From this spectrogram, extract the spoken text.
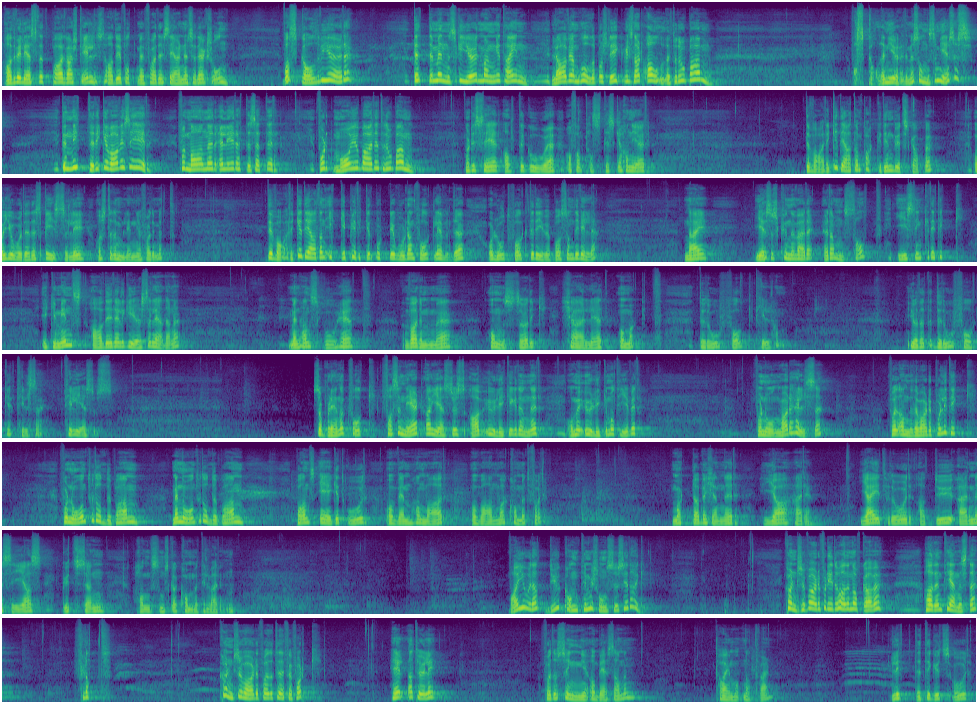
Hadde vi lest et par vers til, så hadde vi fått med fariseernes reaksjon. Hva skal vi gjøre? Dette mennesket gjør mange tegn. La vi ham holde på slik, vil snart alle tro på ham. Hva skal en gjøre med sånne som Jesus? Det nytter ikke hva vi sier, formaner eller irettesetter. Folk må jo bare tro på ham når de ser alt det gode og fantastiske han gjør. Det var ikke det at han pakket inn budskapet og gjorde det spiselig og strømlinjeformet. Det var ikke det at han ikke pirket borti hvordan folk levde og lot folk drive på som de ville. Nei, Jesus kunne være ramsalt i sin kritikk, ikke minst av de religiøse lederne. Men hans godhet, varme, omsorg, kjærlighet og makt dro folk til ham gjorde at det dro folket til seg, til Jesus. så ble nok folk fascinert av Jesus av ulike grunner og med ulike motiver. For noen var det helse, for andre var det politikk. For noen trodde på ham, men noen trodde på ham på hans eget ord og hvem han var, og hva han var kommet for. Martha bekjenner, 'Ja, Herre, jeg tror at du er Messias, Guds sønn, han som skal komme til verden.' Hva gjorde at du kom til Misjonshuset i dag? Kanskje var det fordi du hadde en oppgave, hadde en tjeneste. Flott. Kanskje var det for å treffe folk. Helt naturlig. For å synge og be sammen, ta imot nattvern, lytte til Guds ord,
